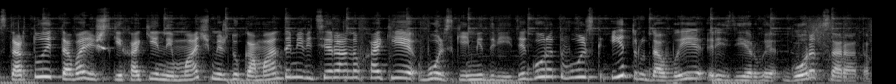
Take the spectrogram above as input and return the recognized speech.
стартует товарищеский хоккейный матч между командами ветеранов хоккея «Вольские медведи», город Вольск и «Трудовые резервы», город Саратов.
